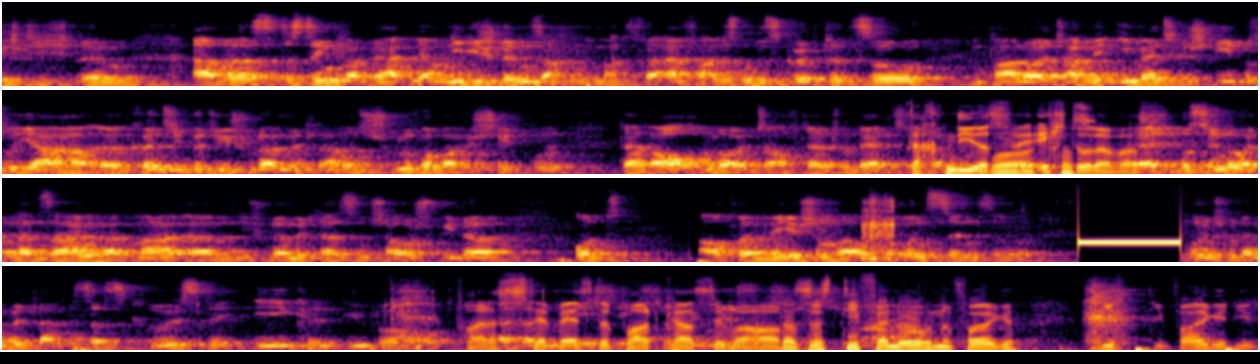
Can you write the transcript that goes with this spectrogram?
Das ist richtig schlimm. Aber das, das Ding war, wir hatten ja auch nie die schlimmen Sachen gemacht. Es war einfach alles nur gescriptet so. Ein paar Leute haben mir E-Mails geschrieben, so, ja, äh, können Sie bitte die Schulermittler an unsere Schule vorbeischicken? Da rauchen Leute auf der Toilette. Dachten die, das wäre echt oder Ja, was? ich muss den Leuten dann sagen, hört mal, ähm, die Schulermittler sind Schauspieler und auch wenn wir hier schon mal unter uns sind, so von den Schulermittlern ist das größte Ekel überhaupt. Boah, das ist Also der beste Podcast überhaupt. Das ist die verlorene Folge. Die, die Folge, die.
